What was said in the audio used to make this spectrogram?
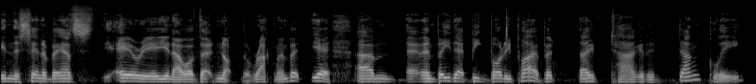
in the centre bounce area, you know, of that not the ruckman, but yeah, um, and and be that big body player. But they've targeted Dunkley,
